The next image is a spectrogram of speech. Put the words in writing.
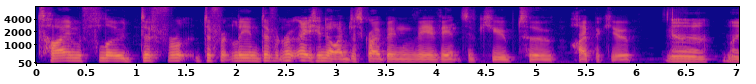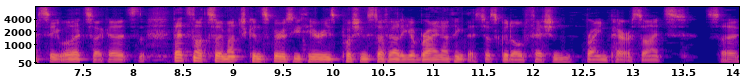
time flowed different differently in different. Actually, no. I'm describing the events of Cube Two Hypercube. Ah, I see. Well, that's okay. That's that's not so much conspiracy theories pushing stuff out of your brain. I think that's just good old fashioned brain parasites. So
